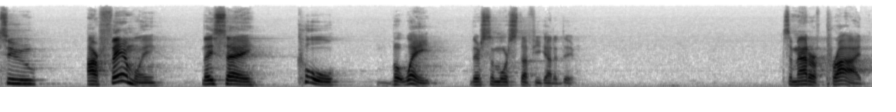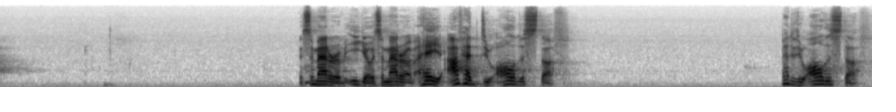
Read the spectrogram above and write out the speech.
to our family, they say, Cool, but wait, there's some more stuff you got to do. It's a matter of pride. It's a matter of ego. It's a matter of, hey, I've had to do all of this stuff. I've had to do all this stuff.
